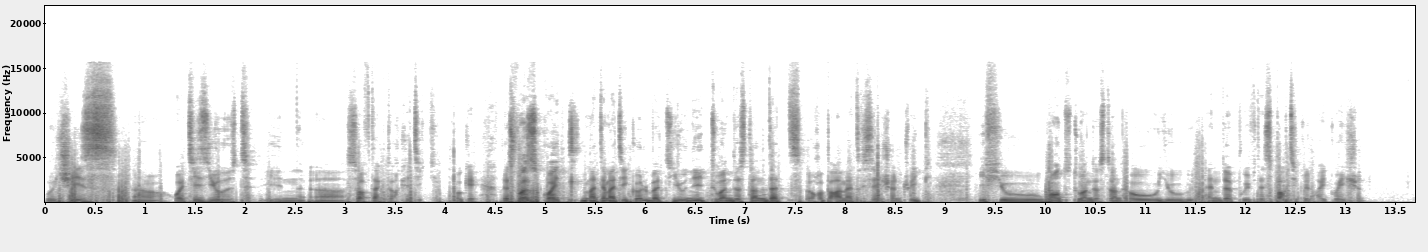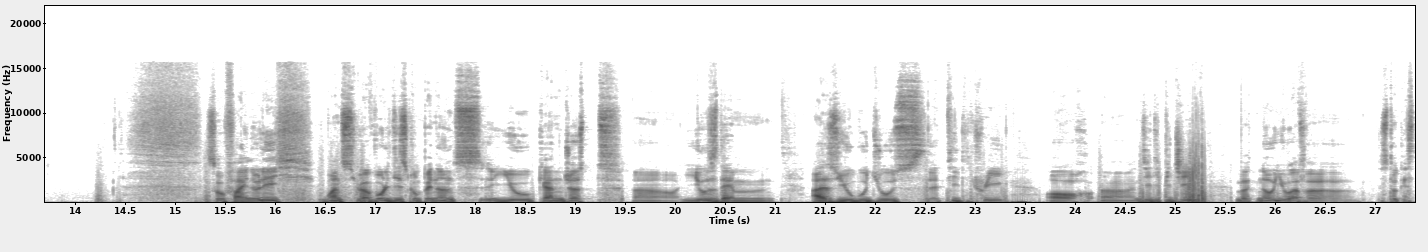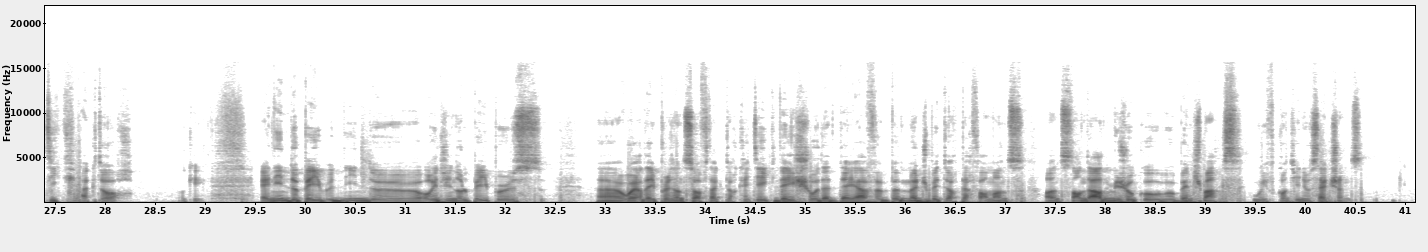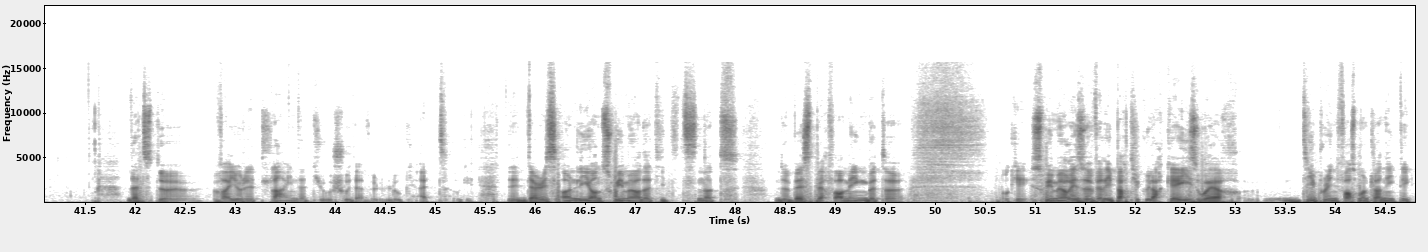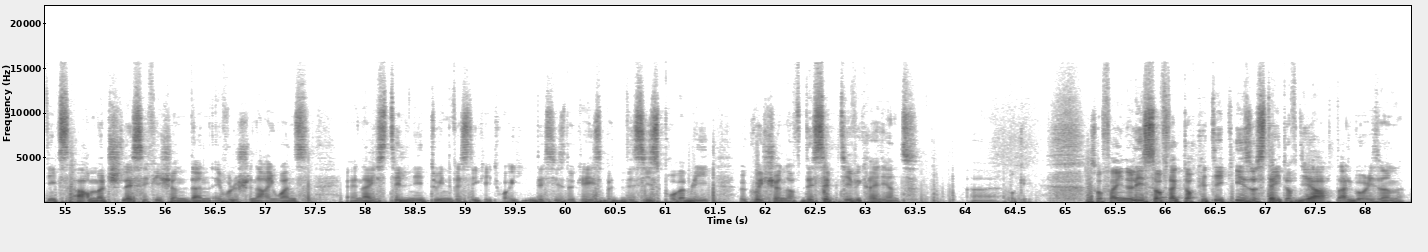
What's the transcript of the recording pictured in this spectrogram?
which is uh, what is used in uh, soft actor critique. Okay, this was quite mathematical, but you need to understand that reparametrization trick if you want to understand how you end up with this particular equation. So finally, once you have all these components, you can just uh, use them as you would use TD3 or uh, DDPG, but now you have a stochastic actor, okay? And in the, in the original papers, uh, where they present soft actor critique, they show that they have a much better performance on standard MuJoCo benchmarks with continuous actions. That's the violet line that you should have a look at. Okay, there is only on Swimmer that it's not the best performing, but uh, okay, Swimmer is a very particular case where deep reinforcement learning techniques are much less efficient than evolutionary ones, and I still need to investigate why this is the case, but this is probably a question of deceptive gradient. Uh, okay. So finally, soft actor critique is a state-of-the-art algorithm,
